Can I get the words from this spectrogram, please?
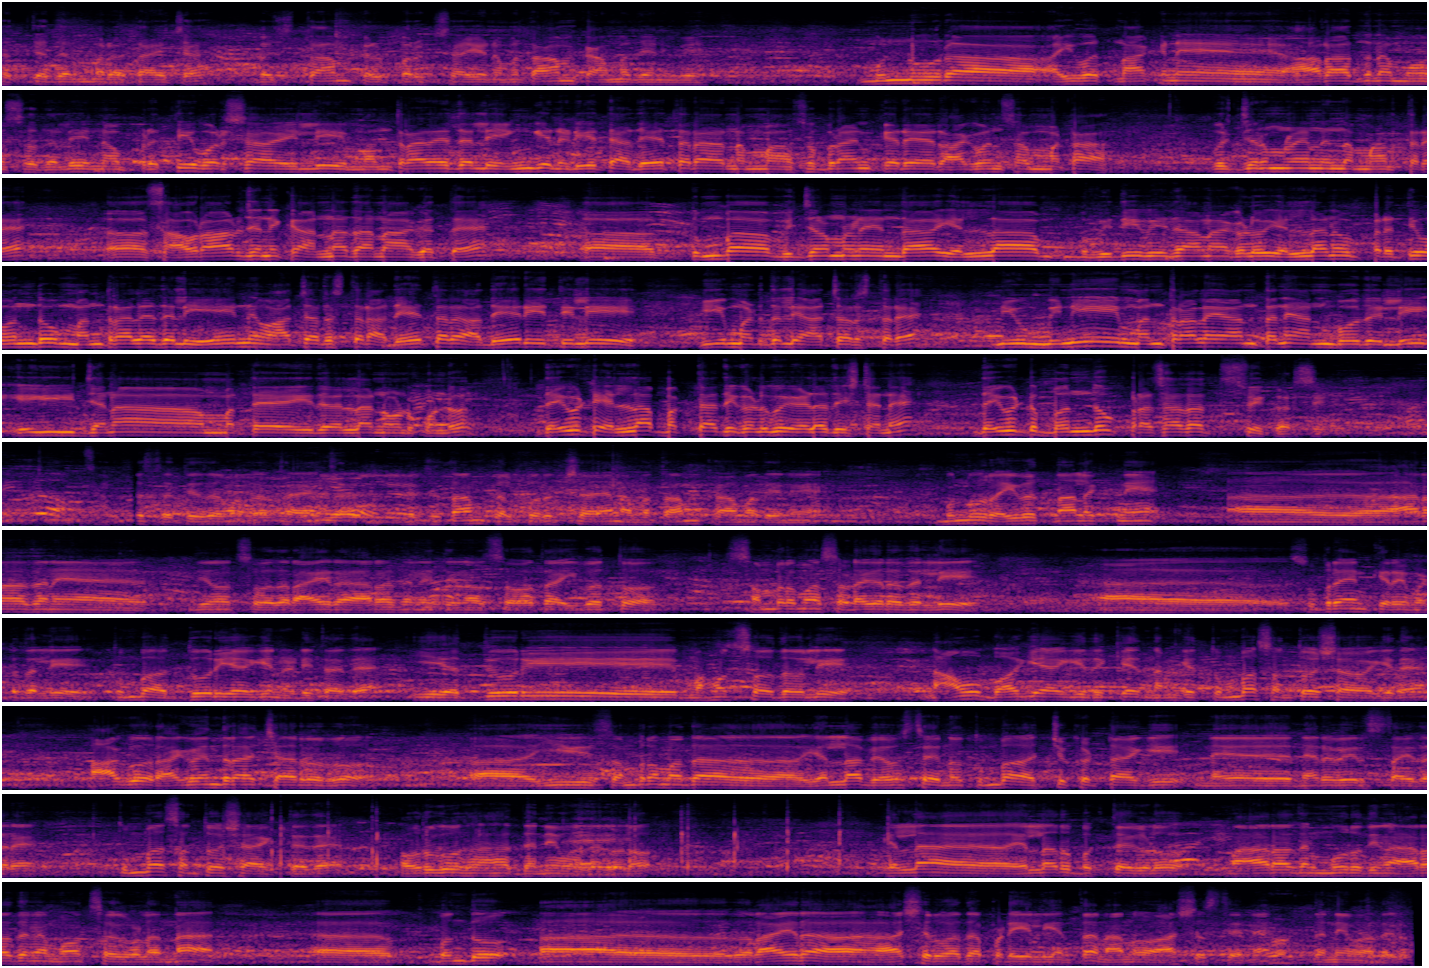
ಸತ್ಯಧರ್ಮರಥಾಯ ಚ ಭಜತಾಂ ಕಲ್ಪವೃಕ್ಷಾಯ ನಮತಾಂ ಕಾಮಧೇನುವೆ. ಮುನ್ನೂರ ಐವತ್ನಾಲ್ಕನೇ ಆರಾಧನಾ ಮಹೋತ್ಸವದಲ್ಲಿ ನಾವು ಪ್ರತಿ ವರ್ಷ ಇಲ್ಲಿ ಮಂತ್ರಾಲಯದಲ್ಲಿ ಹೆಂಗೆ ನಡೆಯುತ್ತೆ, ಅದೇ ಥರ ನಮ್ಮ ಸುಬ್ರಾಯನ್ ಕೆರೆ ರಾಘವನ್ ಮಠ ವಿಜೃಂಭಣೆಯಿಂದ ಮಾಡ್ತಾರೆ. ಸಾವಿರಾರು ಜನಕ್ಕೆ ಅನ್ನದಾನ ಆಗುತ್ತೆ. ತುಂಬ ವಿಜೃಂಭಣೆಯಿಂದ ಎಲ್ಲ ವಿಧಿವಿಧಾನಗಳು ಎಲ್ಲನೂ ಪ್ರತಿಯೊಂದು ಮಂತ್ರಾಲಯದಲ್ಲಿ ಏನು ಆಚರಿಸ್ತಾರೆ ಅದೇ ಥರ ಅದೇ ರೀತಿಲಿ ಈ ಮಠದಲ್ಲಿ ಆಚರಿಸ್ತಾರೆ. ನೀವು ಮಿನಿ ಮಂತ್ರಾಲಯ ಅಂತಲೇ ಅನ್ಬೋದು ಇಲ್ಲಿ. ಈ ಜನ ಮತ್ತು ಇದೆಲ್ಲ ನೋಡಿಕೊಂಡು ದಯವಿಟ್ಟು ಎಲ್ಲ ಭಕ್ತಾದಿಗಳಿಗೂ ಹೇಳೋದಿಷ್ಟೇ ದಯವಿಟ್ಟು ಬಂದು ಪ್ರಸಾದ ಸ್ವೀಕರಿಸಿ. ಸತ್ಯಧರ್ಮ ರಥಾಯ ಚ ಭಜತಾಂ ಕಲ್ಪವೃಕ್ಷಾಯ ನಮತಾಂ ಕಾಮಧೇನುವೆ. ಮುನ್ನೂರ ಐವತ್ನಾಲ್ಕನೇ ಆರಾಧನೆ ದಿನೋತ್ಸವದ, ರಾಯರ ಆರಾಧನೆ ದಿನೋತ್ಸವದ ಇವತ್ತು ಸಂಭ್ರಮ ಸಡಗರದಲ್ಲಿ ಸುಬ್ರಾಯನ್ ಕೆರೆ ಮಠದಲ್ಲಿ ತುಂಬ ಅದ್ಧೂರಿಯಾಗಿ ನಡೀತಾ ಇದೆ. ಈ ಅದ್ಧೂರಿ ಮಹೋತ್ಸವದಲ್ಲಿ ನಾವು ಭಾಗಿಯಾಗಿದ್ದಕ್ಕೆ ನಮಗೆ ತುಂಬ ಸಂತೋಷವಾಗಿದೆ. ಹಾಗೂ ರಾಘವೇಂದ್ರಾಚಾರ್ಯರು ಈ ಸಂಭ್ರಮದ ಎಲ್ಲ ವ್ಯವಸ್ಥೆಯನ್ನು ತುಂಬ ಅಚ್ಚುಕಟ್ಟಾಗಿ ನೆರವೇರಿಸ್ತಾ ಇದ್ದಾರೆ. ತುಂಬ ಸಂತೋಷ ಆಗ್ತಾಯಿದೆ ಅವ್ರಿಗೂ ಸಹ ಧನ್ಯವಾದಗಳು. ಎಲ್ಲ, ಎಲ್ಲರೂ ಭಕ್ತಗಳು ಆರಾಧನೆ, ಮೂರು ದಿನ ಆರಾಧನೆ ಮಹೋತ್ಸವಗಳನ್ನು ಬಂದು ರಾಯರ ಆಶೀರ್ವಾದ ಪಡೆಯಲಿ ಅಂತ ನಾನು ಆಶಿಸ್ತೇನೆ. ಧನ್ಯವಾದಗಳು.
